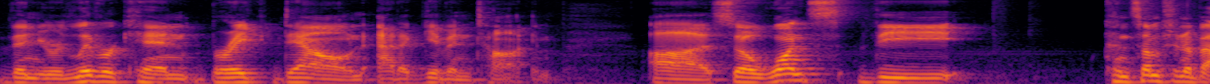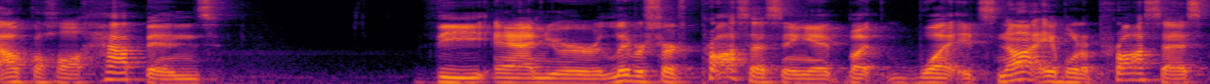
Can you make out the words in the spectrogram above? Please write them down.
than your liver can break down at a given time. Uh, so once the consumption of alcohol happens, the and your liver starts processing it, but what it's not able to process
